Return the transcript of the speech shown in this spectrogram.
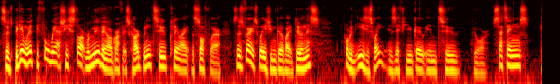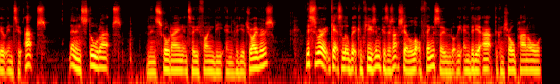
So to begin with, before we actually start removing our graphics card, we need to clear out the software. So there's various ways you can go about doing this. Probably the easiest way is if you go into your settings, go into apps, then installed apps, and then scroll down until you find the NVIDIA drivers. This is where it gets a little bit confusing because there's actually a lot of things. So we've got the NVIDIA app, the control panel,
